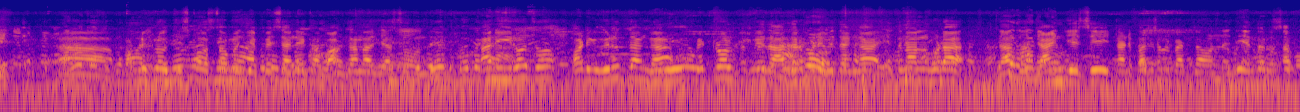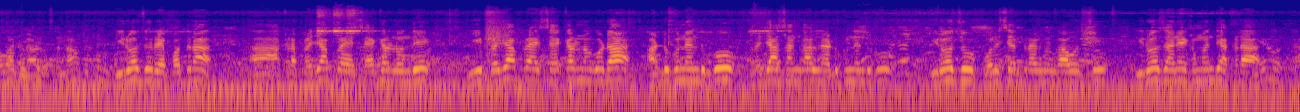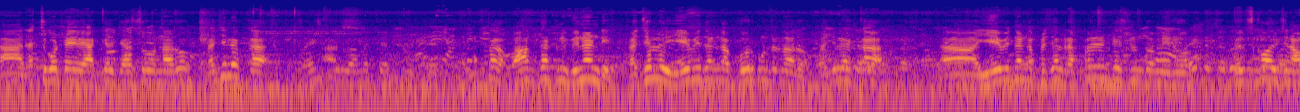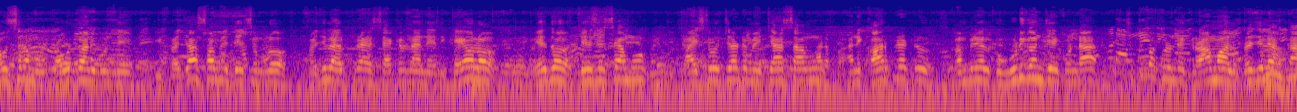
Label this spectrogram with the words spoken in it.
పబ్లిక్లో తీసుకువస్తామని చెప్పేసి అనేక వాగ్దానాలు చేస్తూ ఉంది. కానీ ఈరోజు వాటికి విరుద్ధంగా పెట్రోల్ మీద ఆధారపడే విధంగా ఇథనాల్ కూడా దాంతో జాయిన్ చేసి ఇట్లాంటి పరిశ్రమలు పెడతా ఉన్నది. ఎందరో సభవని మేము అడుగుతున్నాం. ఈరోజు రేపొద్దున అక్కడ ప్రజాప్రాయ సేకరణ ఉంది. ఈ ప్రజాప్రాయ సేకరణ కూడా అడ్డుకునేందుకు ప్రజా సంఘాలను అడ్డుకునేందుకు ఈరోజు పోలీస్ యంత్రాంగం కావచ్చు. ఈరోజు అనేక మంది అక్కడ రెచ్చగొట్టే వ్యాఖ్యలు చేస్తూ ఉన్నారు. ప్రజల యొక్క ఒక్క వాగ్దట్ని వినండి. ప్రజలు ఏ విధంగా కోరుకుంటున్నారో ప్రజల యొక్క ఏ విధంగా ప్రజల రిప్రజెంటేషన్తో మీరు తెలుసుకోవాల్సిన అవసరం ప్రభుత్వానికి ఉంది. ఈ ప్రజాస్వామ్య దేశంలో ప్రజల అభిప్రాయ సేకరణ అనేది కేవలం ఏదో చేసేసాము మా ఇష్టం వచ్చినట్టు మేము చేస్తాము అని కార్పొరేట్ కంపెనీలకు ఉడిగం చేయకుండా చుట్టుపక్కల ఉండే గ్రామాలు ప్రజల యొక్క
